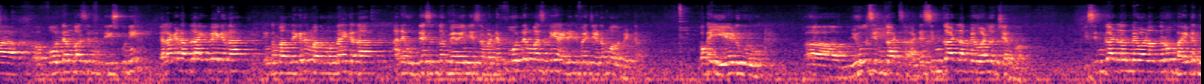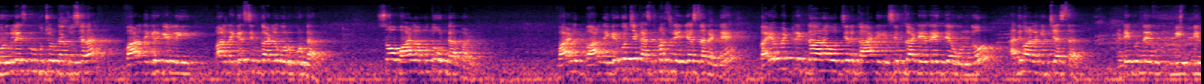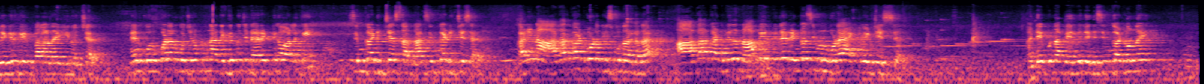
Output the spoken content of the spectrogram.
ఫోన్ నెంబర్స్ తీసుకుని ఎలాగ డబ్బులు ఆగిపోయాయి కదా? ఇంకా మన దగ్గర మనం ఉన్నాయి కదా? అనే ఉద్దేశంతో మేము ఏం చేసామంటే ఫోన్ నెంబర్స్ని ఐడెంటిఫై చేయడం మొదలుపెట్టాం. ఒక ఏడుగురు మ్యూల్ సిమ్ కార్డ్స్ అంటే సిమ్ కార్డులు అమ్మే వాళ్ళు వచ్చారు మాకు. ఈ సిమ్ కార్డులు అమ్మే వాళ్ళందరూ బయట గొడుగులు వేసుకుని కూర్చుంటారు చూసారా? వాళ్ళ దగ్గరికి వెళ్ళి వాళ్ళ దగ్గర సిమ్ కార్డులు కొనుక్కుంటారు. సో వాళ్ళు అమ్ముతూ ఉంటారు వాళ్ళు. వాళ్ళు వాళ్ళ దగ్గరికి వచ్చే కస్టమర్స్ ఏం చేస్తారంటే బయోమెట్రిక్ ద్వారా వచ్చిన కార్డు సిమ్ కార్డు ఏదైతే ఉందో అది వాళ్ళకి ఇచ్చేస్తారు. అంటే ఇప్పుడు నేను మీ మీ దగ్గరికి పలానా ఈయన వచ్చారు. నేను కొనుక్కోవడానికి వచ్చినప్పుడు నా దగ్గర నుంచి డైరెక్ట్గా వాళ్ళకి సిమ్ కార్డు ఇచ్చేస్తారు. నాకు సిమ్ కార్డు ఇచ్చేశారు. కానీ నా ఆధార్ కార్డు కూడా తీసుకున్నారు కదా ఆ ఆధార్ కార్డు మీద నా పేరు మీద రెండో సిమ్ను కూడా యాక్టివేట్ చేశారు అంటే ఇప్పుడు నా పేరు మీద ఎన్ని సిమ్ కార్డులు ఉన్నాయి?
